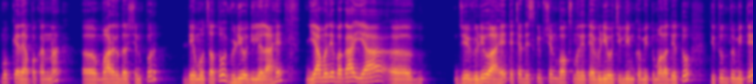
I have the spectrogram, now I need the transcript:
मुख्याध्यापकांना मार्गदर्शनपर डेमोचा तो व्हिडिओ दिलेला आहे. यामध्ये बघा या जे व्हिडिओ आहे त्याच्या डिस्क्रिप्शन बॉक्समध्ये त्या व्हिडिओची लिंक मी तुम्हाला देतो. तिथून तुम्ही ते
